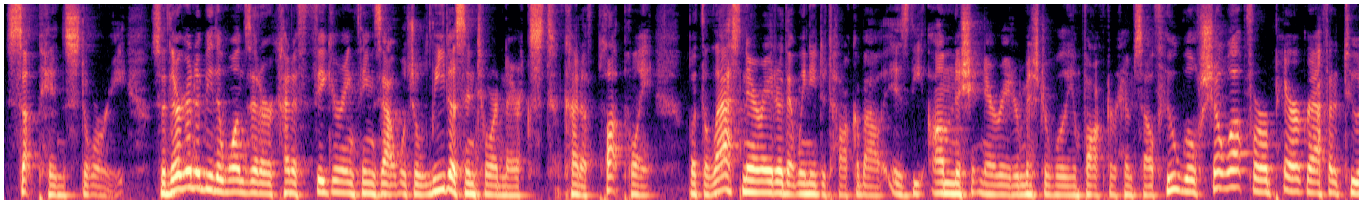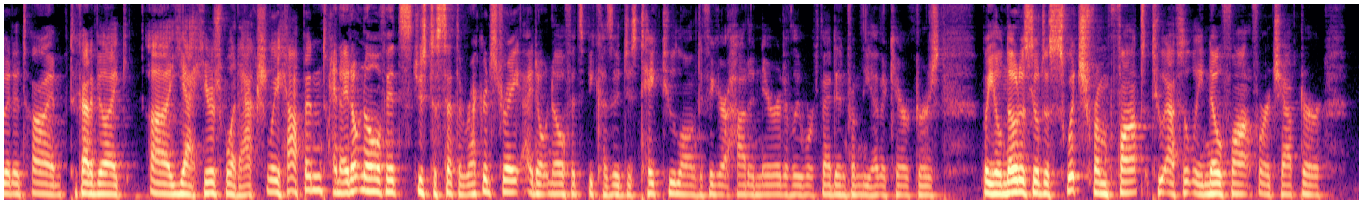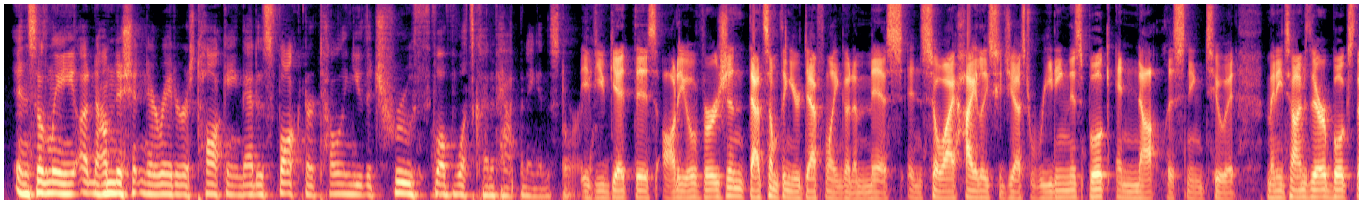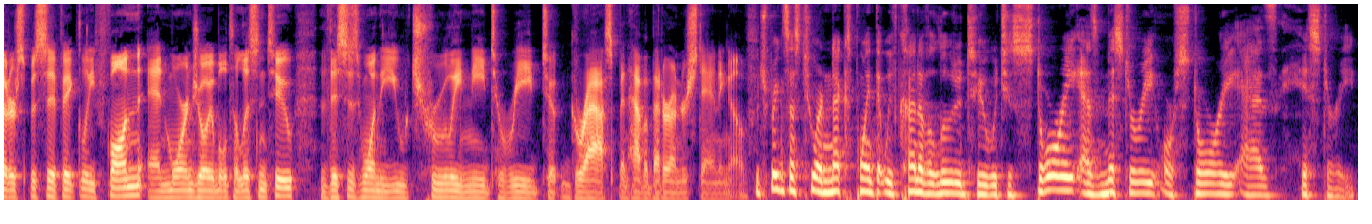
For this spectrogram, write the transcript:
Sutpen's story. So they're going to be the ones that are kind of figuring things out, which will lead us into our next kind of plot point. But the last narrator that we need to talk about is the omniscient narrator, Mr. William Faulkner himself, who will show up for a paragraph a two at a time to kind of be like, uh, yeah, here's what actually happened. And I don't know if it's just to set the record straight. I don't know if it's because it just take too long to figure out how to narratively work that in from the other characters. But you'll notice you'll just switch from font to absolutely no font for a chapter and suddenly an omniscient narrator is talking. That is Faulkner telling you the truth of what's kind of happening in the story. If you get this audio version, that's something you're definitely going to miss. And so I highly suggest reading this book and not listening to it. Many times there are books that are specifically fun and more enjoyable to listen to. This is one that you truly need to read to grasp and have a better understanding of. Which brings us to our next point that we've kind of alluded to, which is story as mystery or story as history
